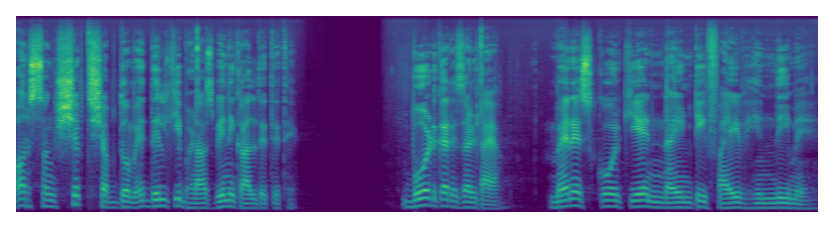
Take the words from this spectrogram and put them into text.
और संक्षिप्त शब्दों में दिल की भड़ास भी निकाल देते थे। बोर्ड का रिज़ल्ट आया। मैंने स्कोर किए 95 हिंदी में।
